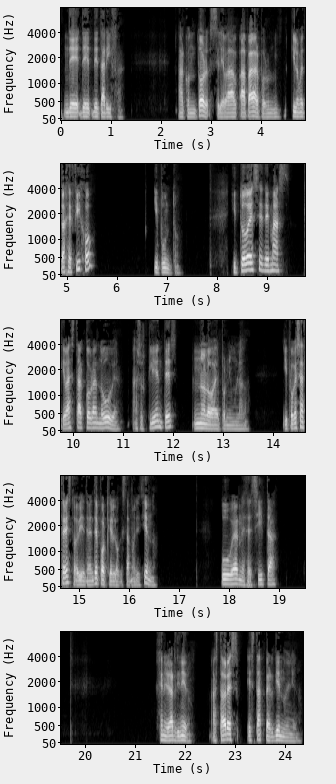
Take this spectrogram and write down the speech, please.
de, tarifa. Al conductor se le va a pagar por un kilometraje fijo y punto. Y todo ese de más que va a estar cobrando Uber a sus clientes no lo va a ver por ningún lado. ¿Y por qué se hace esto? Evidentemente porque es lo que estamos diciendo. Uber necesita generar dinero. Hasta ahora está perdiendo dinero.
